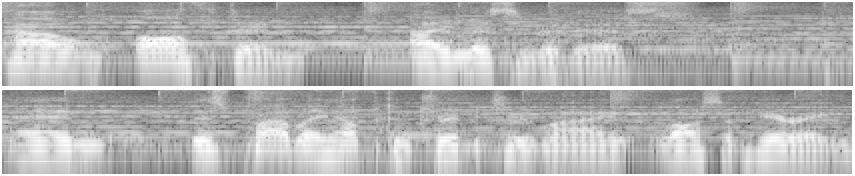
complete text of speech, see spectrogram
how often I listen to this, and this probably helped contribute to my loss of hearing,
